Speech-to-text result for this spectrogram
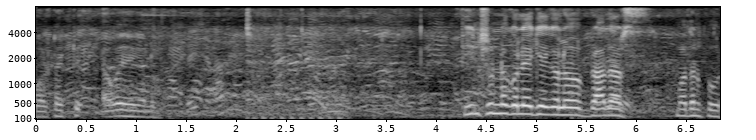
বলটা একটু হয়ে গেল। তিন শূন্য গোলে এগিয়ে গেল ব্রাদার্স মদনপুর।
